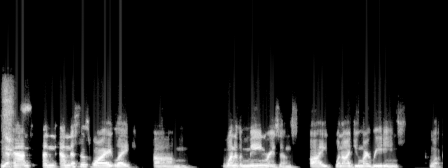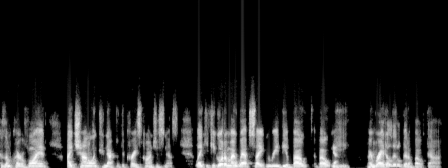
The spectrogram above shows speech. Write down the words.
Yeah, and and and this is why like um one of the main reasons I when I do my readings because well, I'm clairvoyant, I channel and connect with the Christ consciousness. Like if you go to my website and read the about about yeah. me, mm-hmm. I write a little bit about that.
